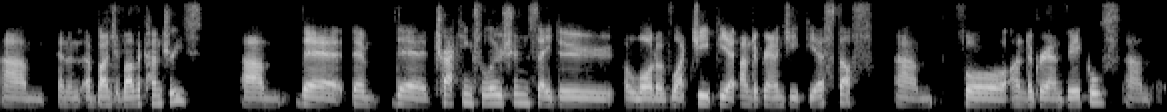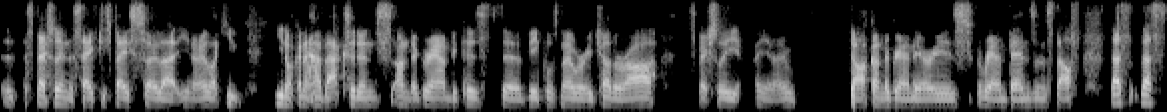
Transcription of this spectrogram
um, and a bunch of other countries. Um, their their their tracking solutions. They do a lot of like GPS underground GPS stuff um, for underground vehicles, um, especially in the safety space, so that you know like you you're not going to have accidents underground because the vehicles know where each other are, especially you know dark underground areas around bends and stuff. That's that's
